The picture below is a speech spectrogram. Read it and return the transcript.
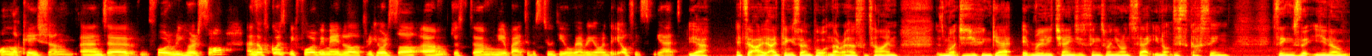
on location and uh, for rehearsal and of course before we made a lot of rehearsal um, just um, nearby to the studio where we or the office we had Yeah. It's, I, I think it's so important that rehearsal time, as much as you can get. It really changes things when you're on set. You're not discussing things that, you know,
